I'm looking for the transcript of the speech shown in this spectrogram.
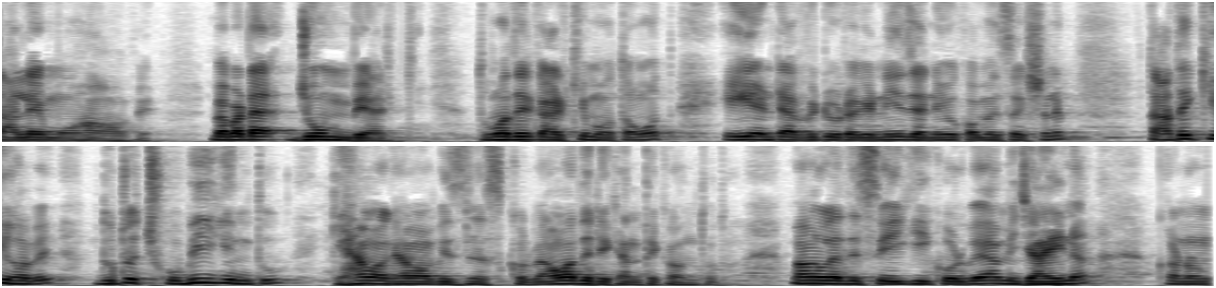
তাহলে মহা হবে। ব্যাপারটা জমবে আর কি। তোমাদের কার কী মতামত এই এন্টার ভিডিওটাকে নিয়ে জানিও কমেন্ট সেকশনে তাতে কী হবে? দুটো ছবিই কিন্তু ঘ্যামা ঘ্যামা বিজনেস করবে আমাদের এখান থেকে অন্তত। বাংলাদেশে এই কী করবে আমি জানি না। কারণ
